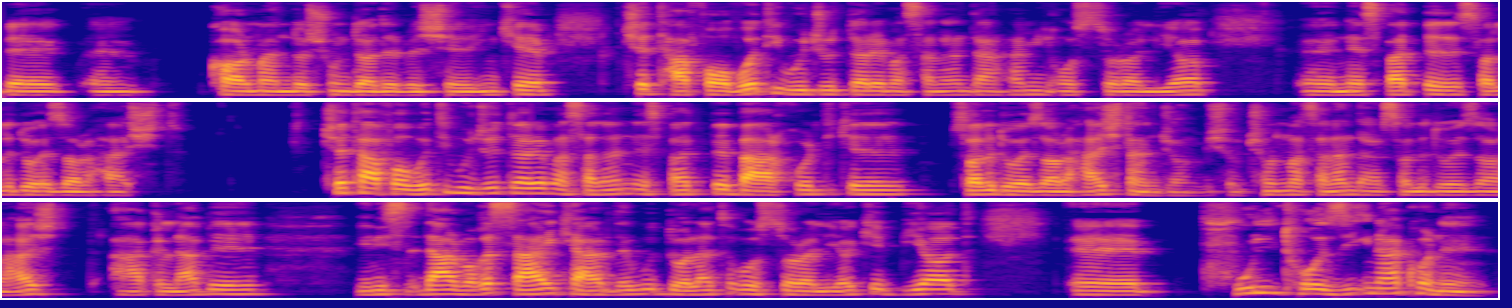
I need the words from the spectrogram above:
به کارمنداشون داده بشه. اینکه چه تفاوتی وجود داره مثلا در همین استرالیا نسبت به سال 2008 چه تفاوتی وجود داره مثلا نسبت به برخوردی که سال 2008 انجام می‌شد؟ چون مثلا در سال 2008 اغلب یعنی در واقع سعی کرده بود دولت استرالیا که بیاد پول توزیع نکنه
